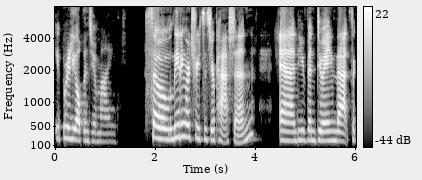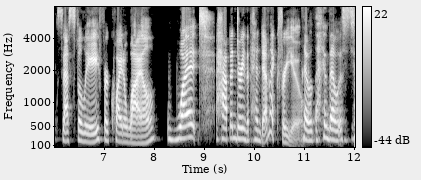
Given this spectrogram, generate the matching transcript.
it really opens your mind. So leading retreats is your passion, and you've been doing that successfully for quite a while. What happened during the pandemic for you? That, that was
